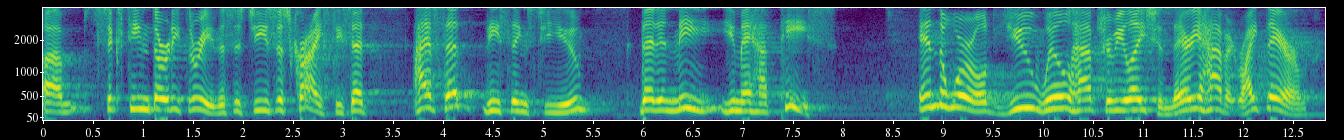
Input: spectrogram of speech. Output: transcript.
um, 16 33. This is Jesus Christ. He said, I have said these things to you that in me you may have peace. In the world you will have tribulation. There you have it, right there.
